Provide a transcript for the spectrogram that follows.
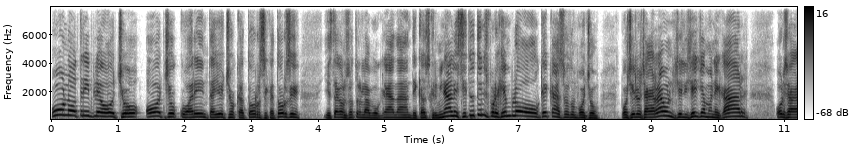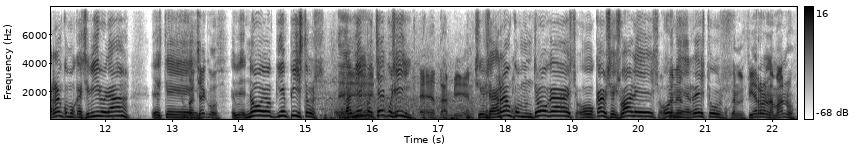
1 triple 848 1414 Y está con nosotros la abogada de casos criminales. Si tú tienes, por ejemplo, ¿qué casos, don Poncho? Pues si los agarraron sin licencia a manejar, o los agarraron como Casimiro, ¿ya? Este, pachecos. eh, no, bien pistos. También pachecos, sí. También. Si los agarraron con drogas o casos sexuales, O con órdenes de el- arrestos. O con el fierro en la mano.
